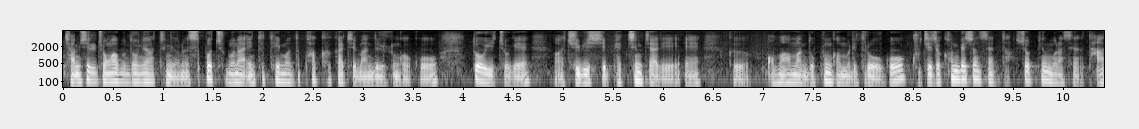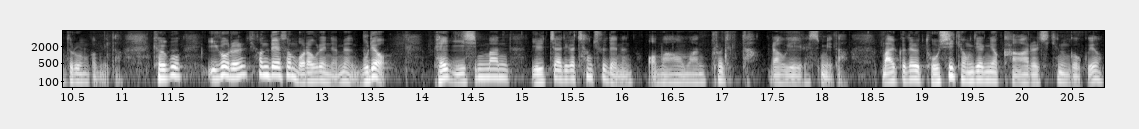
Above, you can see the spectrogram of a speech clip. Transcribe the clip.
잠실 종합운동장 같은 경우는 스포츠 문화 엔터테인먼트 파크까지 만드는 거고 또 이쪽에 어, GBC 100층짜리 그 어마어마한 높은 건물이 들어오고 국제적 컨벤션 센터, 쇼핑 문화 센터 다 들어오는 겁니다. 결국 이거를 현대에서 뭐라고 그랬냐면 무려 120만 일자리가 창출되는 어마어마한 프로젝트라고 얘기를 했습니다. 말 그대로 도시 경쟁력 강화를 시키는 거고요.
